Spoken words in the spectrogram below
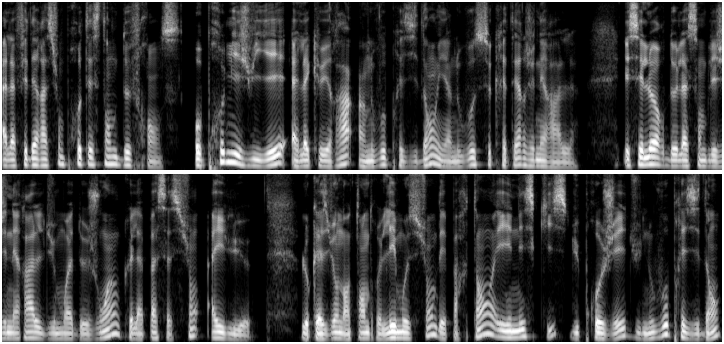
à la Fédération protestante de France. Au 1er juillet, elle accueillera un nouveau président et un nouveau secrétaire général. Et c'est lors de l'Assemblée générale du mois de juin que la passation a eu lieu. L'occasion d'entendre l'émotion des partants et une esquisse du projet du nouveau président,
